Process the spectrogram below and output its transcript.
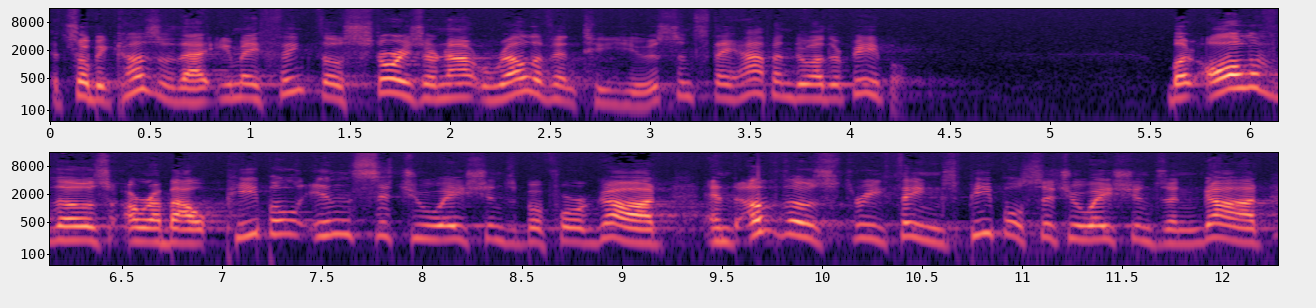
And so, because of that, you may think those stories are not relevant to you since they happen to other people. But all of those are about people in situations before God. And of those three things people, situations, and God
